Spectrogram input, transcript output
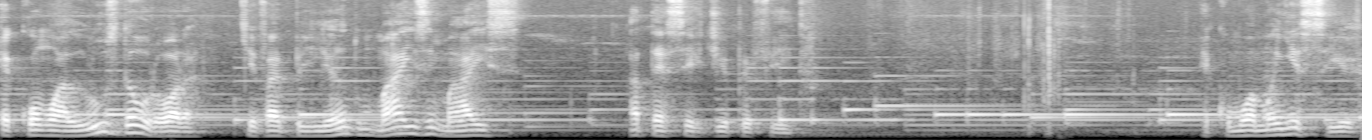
é como a luz da aurora, que vai brilhando mais e mais até ser dia perfeito. Como o amanhecer,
